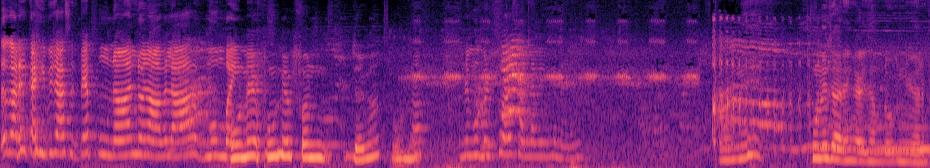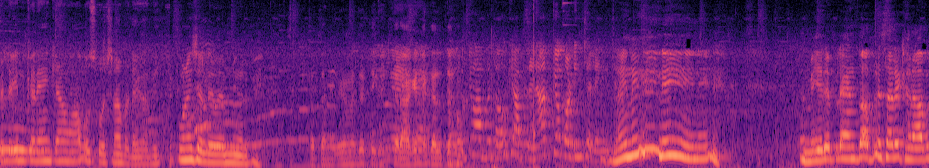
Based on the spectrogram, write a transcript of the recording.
तो अगर कहीं भी जा सकते हैं पूना लोनावला मुंबई। पुणे पुणे फन जगह। पुणे। हमने मूवमेंट थोड़ा फन में बनाए पुणे। पुणे जा रहे हैं guys हम लोग न्यू ईयर पे लेकिन करें क्या वहाँ वो सोचना पड़ेगा अभी। पुणे चल रहे हैं न्यू ईयर पे। पता नहीं भैया मैं तो टिकट करा के निकलता हूँ। तो आप बताओ क्या प्लान है? आपके अकॉर्डिंग चलेंगे। नहीं नहीं नहीं नहीं नहीं नहीं। मेरे प्लान तो आपने सारे खराब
